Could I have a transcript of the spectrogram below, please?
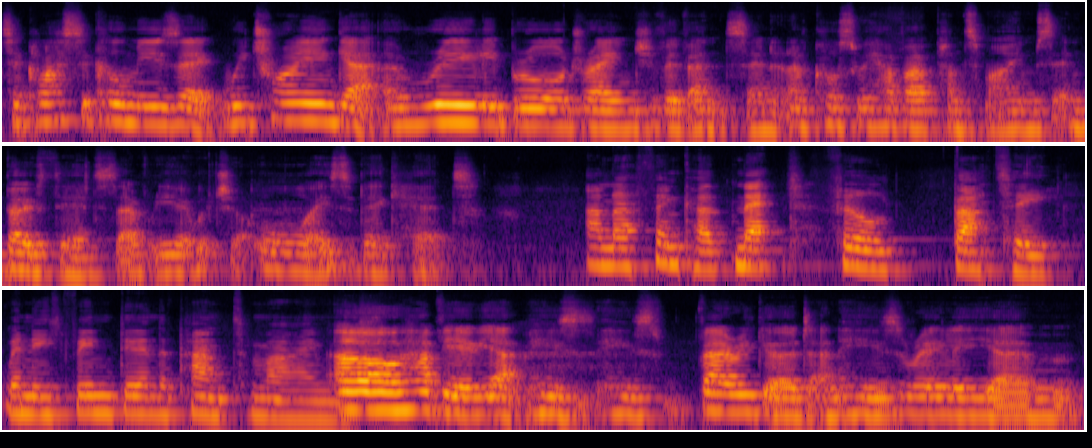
to classical music. We try and get a really broad range of events in. And of course, we have our pantomimes in both theatres every year, which are always a big hit. And I think I've met Phil Batty when he's been doing the pantomime. Oh, have you? Yeah, he's he's very good, and he's really um,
